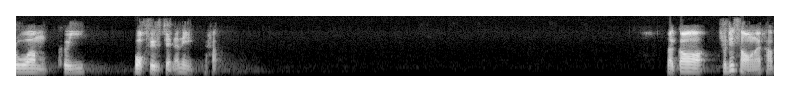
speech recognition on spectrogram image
รวมคือบวกสี่สิบเจ็ดนั่นเองนะครับ แล้วก็ชุดที่สองนะครับ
